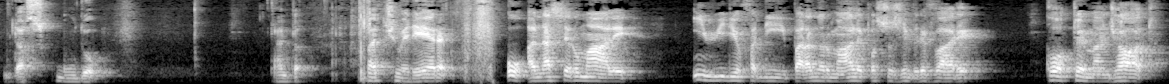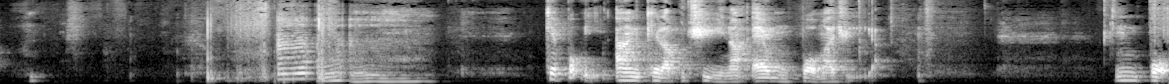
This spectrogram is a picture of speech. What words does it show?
da scudo. Tanto faccio vedere. O oh, andassero male. In video di paranormale posso sempre fare cotto e mangiato. Ah, ah, ah. che poi anche la cucina è un po' magia. Un po'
